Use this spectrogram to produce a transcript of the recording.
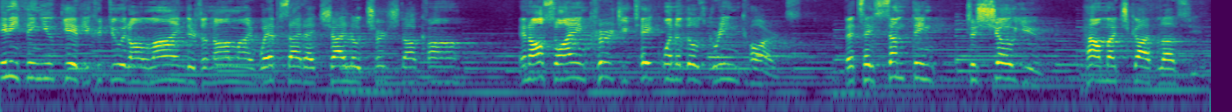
Anything you give, you could do it online. There's an online website at shilohchurch.com. And also, I encourage you take one of those green cards that say something to show you how much God loves you.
